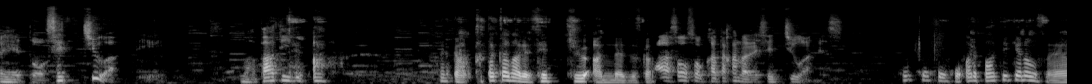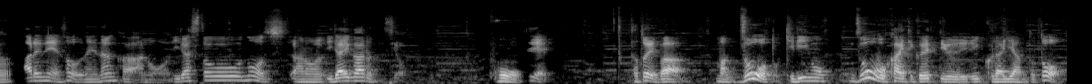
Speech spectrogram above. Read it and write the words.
えっ、と、折衷案っていう。まあ、パーティーゲーム。あ、なんか、カタカナで折衷案のやつですか？あ、そうそう、カタカナで折衷案です。ほうほうほうほう。あれパーティー系なんですね。あれね、そうね、なんか、あの、イラストの、あの、依頼があるんですよ。ほう。で、例えば、まあ、象とキリンを、象を描いてくれっていうクライアントと、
